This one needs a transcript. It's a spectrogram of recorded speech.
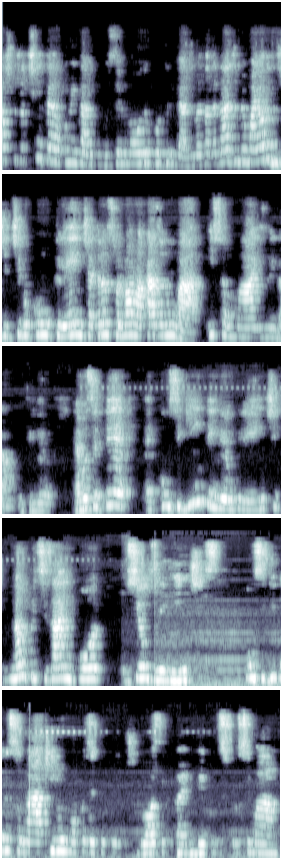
acho que eu já tinha até comentado com você numa outra oportunidade, mas na verdade o meu maior objetivo com o cliente é transformar uma casa num lar. Isso é o mais legal, entendeu? É você ter, é, conseguir entender o cliente, não precisar impor os seus limites, conseguir transformar aquilo numa coisa que o cliente gosta e que vai viver como se fosse uma,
